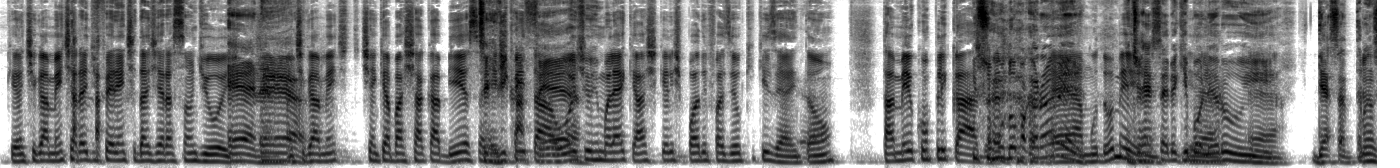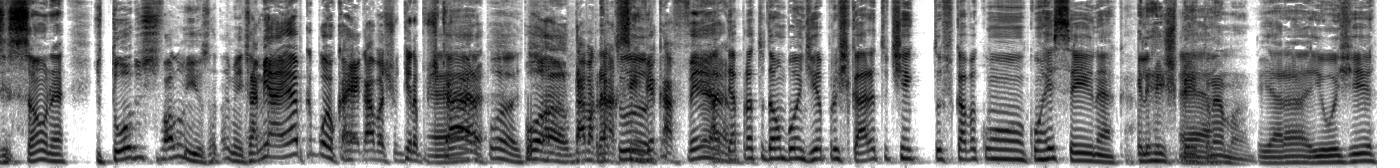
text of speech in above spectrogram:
Porque antigamente era diferente da geração de hoje. É, né? É. Antigamente tinha que abaixar a cabeça, Servir respeitar. café. Hoje os moleques acham que eles podem fazer o que quiser. Então, tá meio complicado. Isso mudou pra caramba É, mesmo. mudou A mesmo. gente recebe aqui É, boleiro e é. Dessa transição, né? E todos falam isso, exatamente. Na minha época, pô, eu carregava a chuteira pros É, caras. pô. Porra, dava Pra ca... tu- servia café. Até pra tu dar um bom dia pros caras, tu, tinha, tu ficava com, com receio, né, cara? Ele respeita, É. né, mano? E, era, e hoje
